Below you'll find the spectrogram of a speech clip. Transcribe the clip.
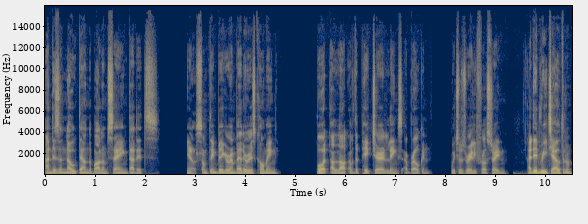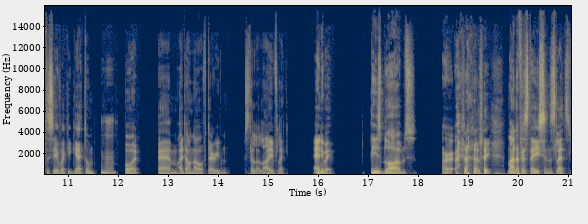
And there's a note down the bottom saying that it's, you know, something bigger and better is coming. But a lot of the picture links are broken, which was really frustrating. I did reach out to them to see if I could get them, Mm-hmm. but um, I don't know if they're even still alive. Like, anyway, these blobs or I don't know, like manifestations. Let's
